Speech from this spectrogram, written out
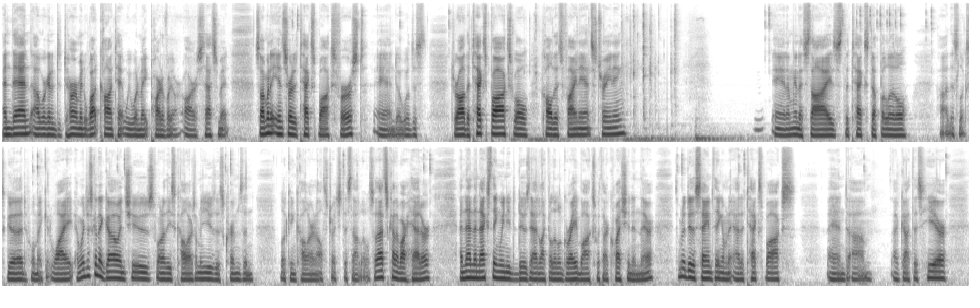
and then uh, we're going to determine what content we want to make part of our, our assessment. So I'm going to insert a text box first, and uh, we'll just draw the text box. We'll call this finance training. And I'm going to size the text up a little. Uh, this looks good. We'll make it white. And we're just going to go and choose one of these colors. I'm going to use this crimson looking color and I'll stretch this out a little. So that's kind of our header. And then the next thing we need to do is add like a little gray box with our question in there. So I'm going to do the same thing. I'm going to add a text box and um, I've got this here.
